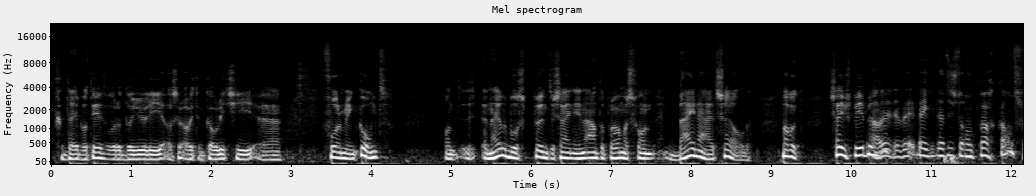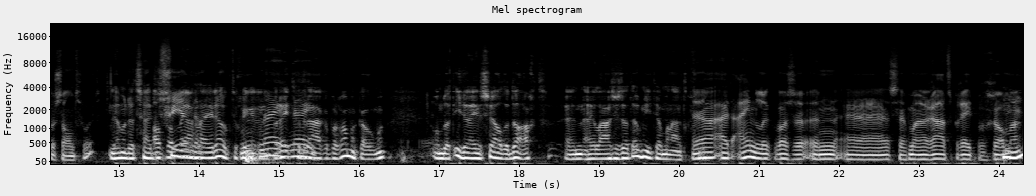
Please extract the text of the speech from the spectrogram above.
gedebatteerd worden door jullie als er ooit een coalitievorming komt. Want een heleboel punten zijn in een aantal programma's gewoon bijna hetzelfde. Maar goed, Zeven speerpunten? Nou, we- weet je, dat is toch een prachtkans voor Zandvoort? ja, maar dat zei vier jaar geleden ook. Toen ging er een Nee, breed nee. gedragen programma komen. Omdat iedereen hetzelfde dacht. En helaas is dat ook niet helemaal uitgevoerd. Ja, uiteindelijk was er een, eh, zeg maar een raadsbreed programma. Mhm.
